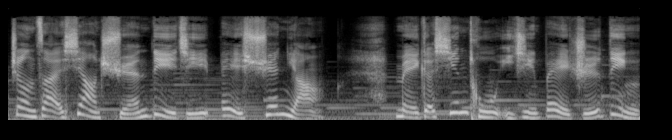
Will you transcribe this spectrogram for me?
正在向全地级被宣扬，每个信徒已经被指定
